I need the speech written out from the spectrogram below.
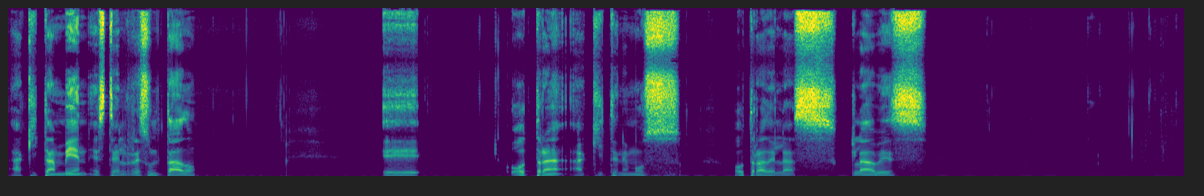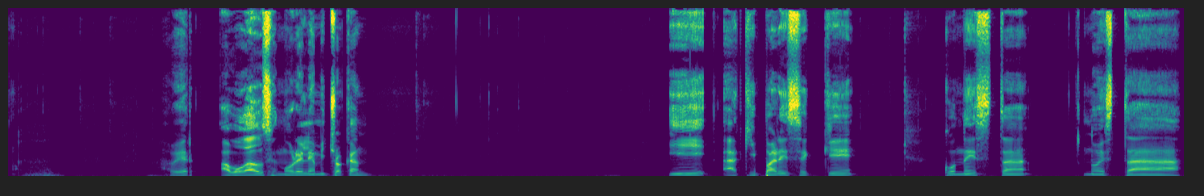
Aquí también está el resultado. Eh, otra, aquí tenemos otra de las claves. A ver, abogados en Morelia, Michoacán. Y aquí parece que con esta no está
